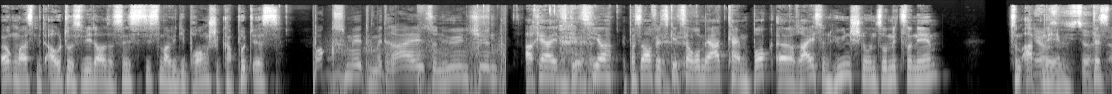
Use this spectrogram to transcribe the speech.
Irgendwas mit Autos wieder. Das ist, siehst du mal, wie die Branche kaputt ist. Box mit, mit Reis und Hühnchen. Ach ja, jetzt geht's hier, pass auf, jetzt geht's darum, er hat keinen Bock, äh, Reis und Hühnchen und so mitzunehmen. Zum Ja, Abnehmen. doch das,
